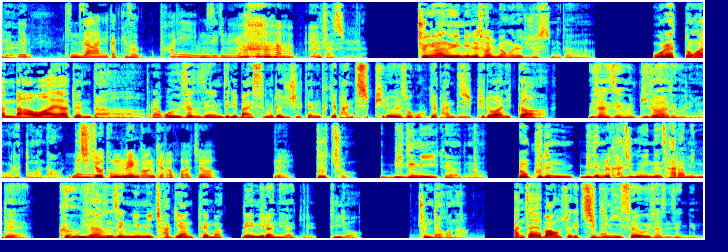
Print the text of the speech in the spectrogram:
네. 긴장하니까 계속 팔이 움직이네요. 괜찮습니다. 중요한 의미를 설명을 해주셨습니다. 오랫동안 나와야 된다라고 의사 선생님들이 말씀을 해주실 때는 그게 반드시 필요해서고 그게 반드시 필요하니까 의사 선생님을 믿어야 되거든요. 오랫동안 나올 때. 네. 치료 동맹 관계라고 하죠. 네. 그렇죠. 믿음이 돼야 돼요. 그럼 굳은 믿음을 가지고 있는 사람인데 그 의사 선생님이 자기한테 막 내밀한 이야기를 들려 준다거나 환자의 마음속에 지분이 있어요. 의사 선생님은.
